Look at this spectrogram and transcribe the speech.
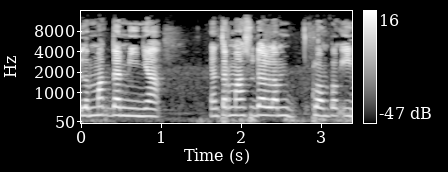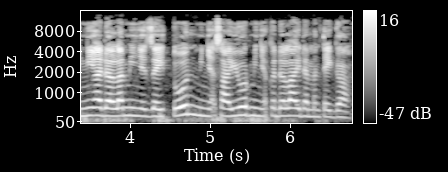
Lemak dan minyak yang termasuk dalam kelompok ini adalah minyak zaitun, minyak sayur, minyak kedelai, dan mentega.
